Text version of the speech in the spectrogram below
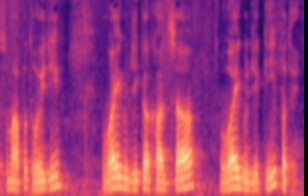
ਸਮਾਪਤ ਹੋਈ ਜੀ। ਵਾਹਿਗੁਰੂ ਜੀ ਕਾ ਖਾਲਸਾ, ਵਾਹਿਗੁਰੂ ਜੀ ਕੀ ਫਤਿਹ।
